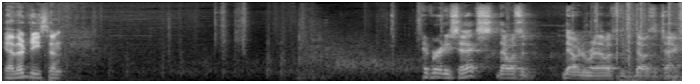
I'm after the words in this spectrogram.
Yeah, they're decent. Hit for 86. That was a that was that was the, that was a tank.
